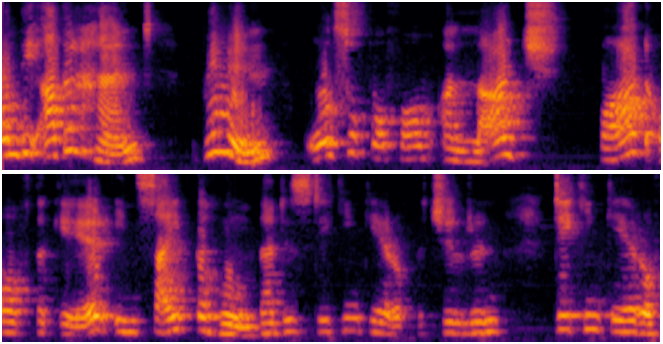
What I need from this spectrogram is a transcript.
on the other hand, women also perform a large part of the care inside the home that is taking care of the children taking care of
